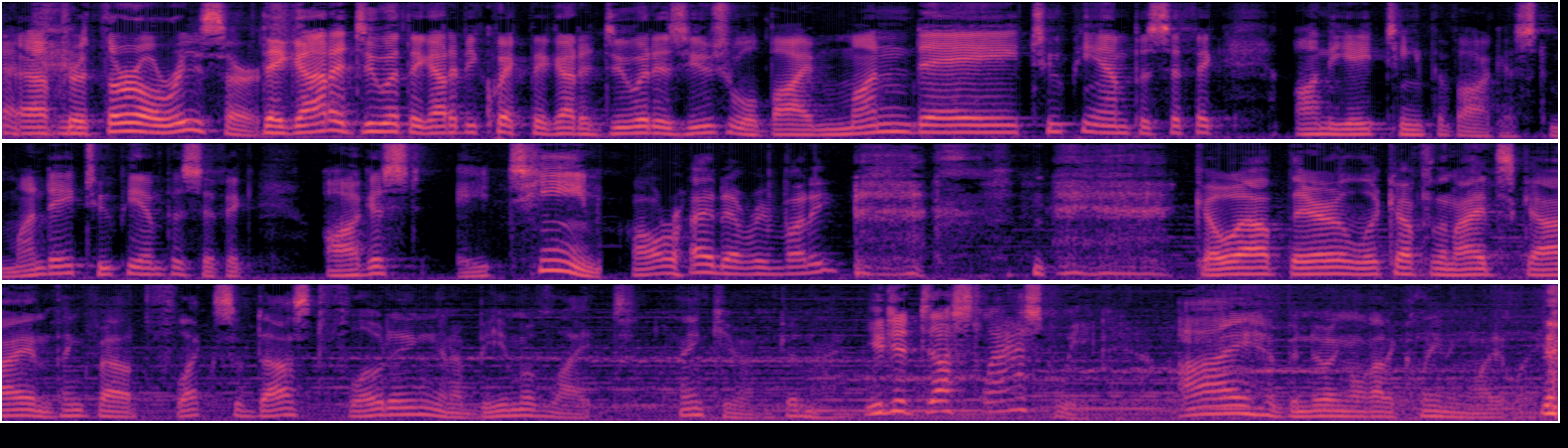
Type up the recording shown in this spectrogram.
after thorough research? They got to do it. They got to be quick. They got to do it as usual by Monday, 2 p.m. Pacific on the 18th of August. Monday, 2 p.m. Pacific, August 18. All right, everybody. Go out there, look up for the night sky, and think about flecks of dust floating in a beam of light. Thank you, and good night. You did dust last week. I have been doing a lot of cleaning lately.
